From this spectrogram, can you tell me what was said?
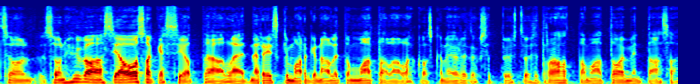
se on, se on hyvä asia osakesijoittajalle, että ne riskimarginaalit on matalalla, koska ne yritykset pystyisivät rahoittamaan toimintaansa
